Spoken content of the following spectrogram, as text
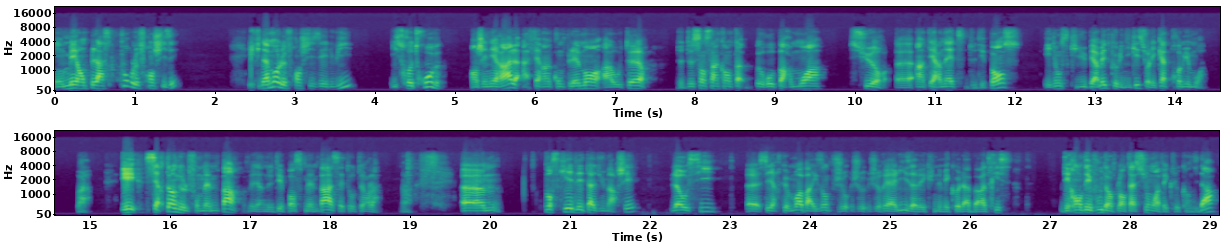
on met en place pour le franchiser. Et finalement, le franchisé, lui, il se retrouve en général à faire un complément à hauteur de 250 euros par mois sur euh, Internet de dépenses, et donc ce qui lui permet de communiquer sur les quatre premiers mois. Voilà. Et certains ne le font même pas, ne dépensent même pas à cette hauteur-là. Euh, pour ce qui est de l'état du marché, là aussi, euh, c'est-à-dire que moi, par exemple, je, réalise avec une de mes collaboratrices des rendez-vous d'implantation avec le candidat,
